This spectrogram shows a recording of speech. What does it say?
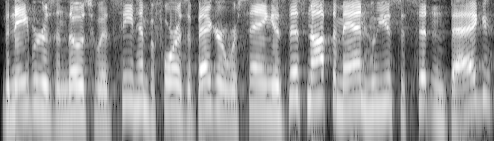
the neighbors and those who had seen him before as a beggar were saying, Is this not the man who used to sit and beg?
